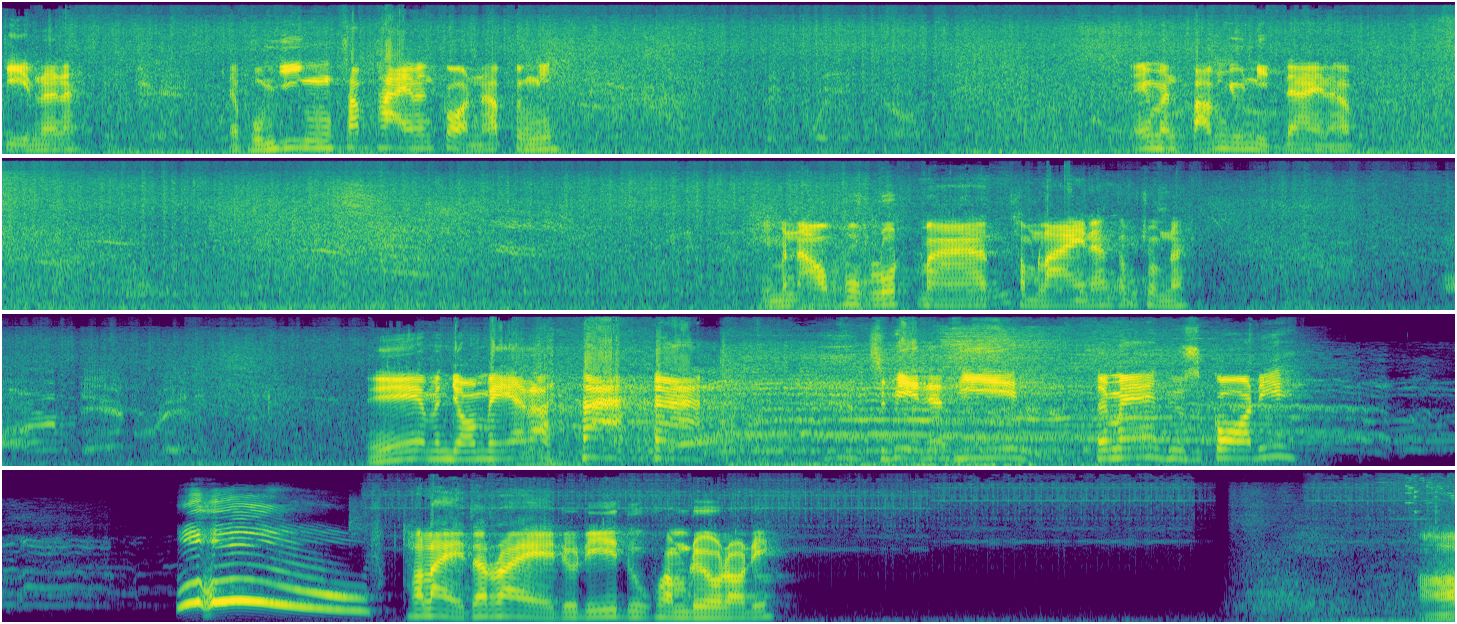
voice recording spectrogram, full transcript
เกมแล้วนะแต่ผมยิงซับพายมันก่อนนะครับตรงนี้ให้มันปั๊มยูนิตได้นะครับนี่มันเอาพวกรถมาทำลายนะท่านผู้ชมนะนี่มันยอมแพ้แล้วสิบเอ็ดนาที ใช่ไหมดูสกอร์ดิ ท่าไหร่เท่าไหร่ดูดิดูความเร็วเราดิอ๋อ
